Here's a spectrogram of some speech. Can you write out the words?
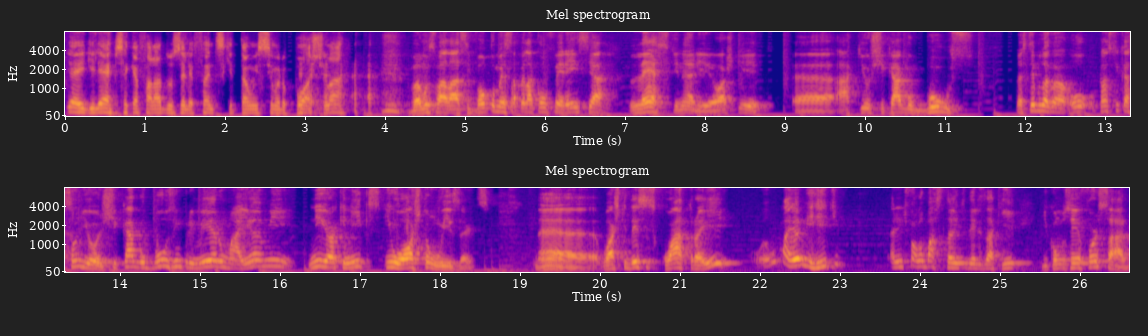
E aí, Guilherme, você quer falar dos elefantes que estão em cima do poste lá? Vamos falar, assim, vamos começar pela Conferência Leste, né, Ari? Eu acho que uh, aqui o Chicago Bulls. Nós temos a, a, classificação de hoje: Chicago Bulls em primeiro, Miami, New York Knicks e Washington Wizards. Né? Eu acho que desses quatro aí, o Miami Heat, a gente falou bastante deles aqui, de como se reforçaram.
